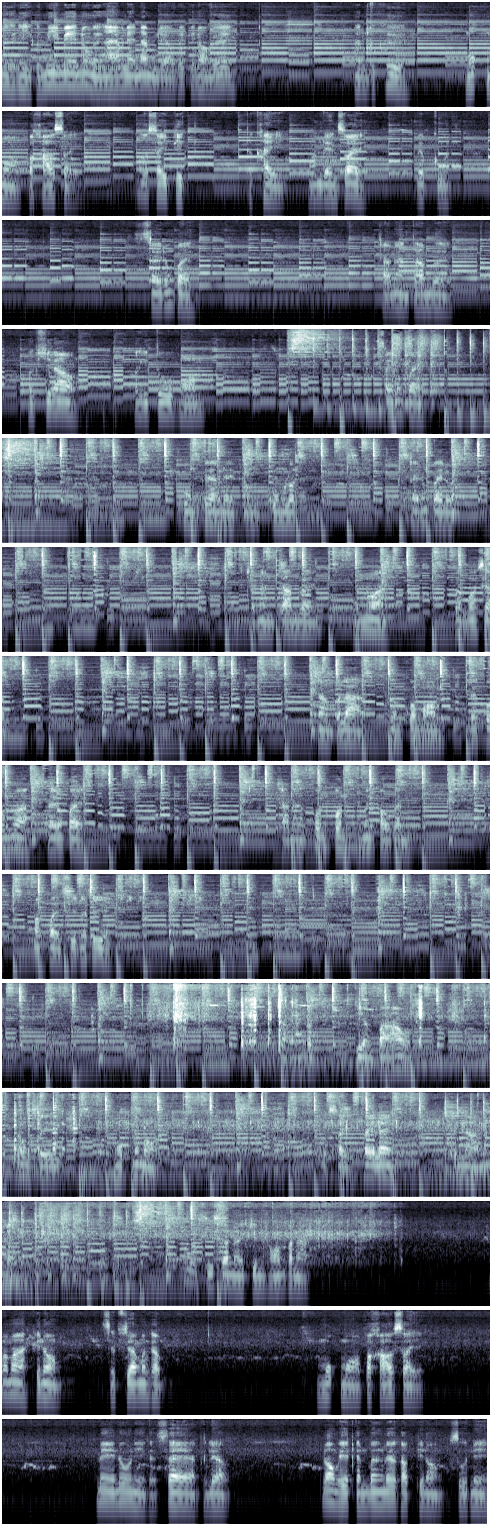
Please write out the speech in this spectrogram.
มือนี่ก็มีเมนูง่ายๆมาแนะนำอีกแล้วด้อพี่น้องเอ้ยนั่นก็คือหมกหม้อปลาขาวใส่เอาใส่พริกตะไคร้หอมแดงซอยเลือบกูด ใส่ลงไป จากนั้นตามด้วยผักชีลาวผักอีตูหอม ใส่ลงไปปรุงเครื่องเลยปรุงปรุงรสใส่ลงไปรสจากนั้นตามด้วยผงนัวเพิ่มความแซ่บ น้ำปลาเพิ่มความหอมและความนัวใส่ลงไป จากนั้นคนๆให้มันเข้ากันหมักไว้สินาทีจากนั้นก็เตรียมปลาเฮาลงไปมกนหม้อเอใส่ไฟแรงจนน้ำมันแห้งโอ้สีสันน่ากินหอมขนาด มามาพี่น้องเสียบเสียมันครับ มุกหมอปลาขาวใส่เมนูนี่ก็แซ่บอีกแล้วลองไปเฮ็ดกันเบิ่งเด้อครับพี่น้องสูตรนี้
